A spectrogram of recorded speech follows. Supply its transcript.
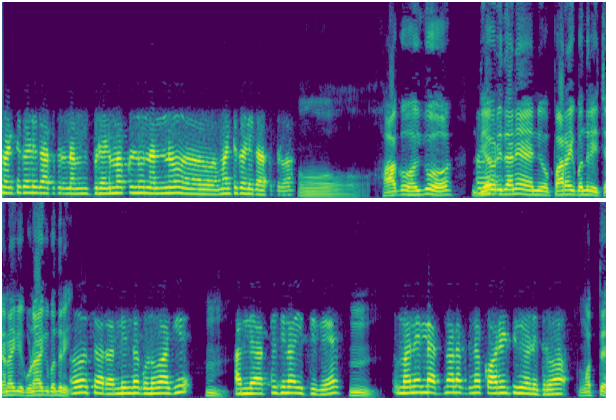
ಮಂಟಗಳಿಗೆ ಹಾಕಿದ್ರು ನಮ್ ಇಬ್ರು ಹೆಣ್ಮಕ್ಳು ನನ್ನ ಮಂಟಗಳಿಗೆ ಹಾಕಿದ್ರು. ಓ ಹಾಗೂ ಹೀಗೂ ದೇವರಿದಾನೆ ನೀವು ಪಾರಾಗಿ ಬಂದ್ರಿ ಚೆನ್ನಾಗಿ ಗುಣ ಆಗಿ ಬಂದ್ರಿ. ಹ್ಮ್ ಸರ್ ಅಲ್ಲಿಂದ ಗುಣವಾಗಿ ಹ್ಮ್. ಅಲ್ಲಿ ಹತ್ತು ದಿನ ಇದ್ದೀವಿ. ಹ್ಮ್. ಮನೆಯಲ್ಲಿ ಹದ್ನಾಲ್ಕು ದಿನ ಕ್ವಾರಂಟೈನ್ ಹೇಳಿದ್ರು. ಮತ್ತೆ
